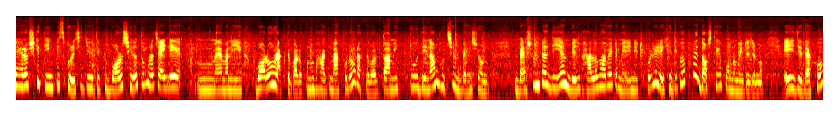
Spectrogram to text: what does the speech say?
ঢেঁড়সকে তিন পিস করেছি, যেহেতু একটু বড় ছিল, তোমরা চাইলে মানে বড়ও রাখতে পারো, কোনো ভাগ না করেও রাখতে পারো। তো আমি একটু দিলাম হচ্ছে বেসন। বেসনটা দিয়ে আমি বেশ ভালোভাবে এটা ম্যারিনেট করে রেখে দিব প্রায় দশ থেকে পনেরো মিনিটের জন্য। এই যে দেখো,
